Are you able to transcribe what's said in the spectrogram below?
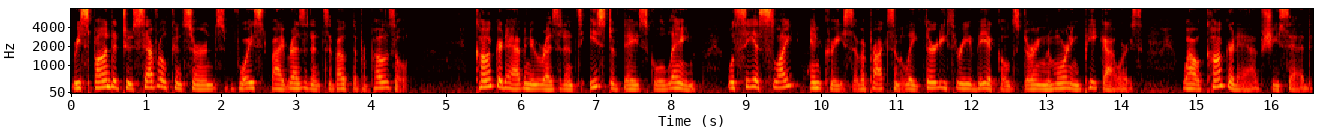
responded to several concerns voiced by residents about the proposal. Concord Avenue residents east of Day School Lane will see a slight increase of approximately 33 vehicles during the morning peak hours, while Concord Ave, she said,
